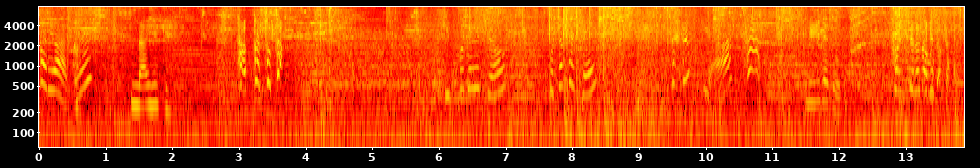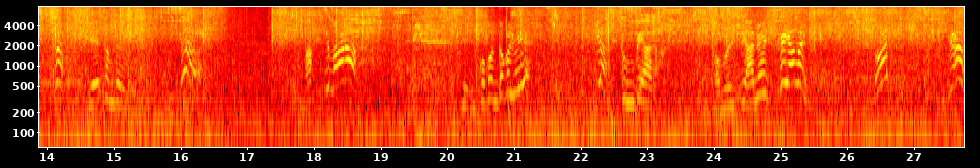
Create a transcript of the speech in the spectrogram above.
화려하게? 나에게. 갚아소서 기쁘게 해줘. 부탁할게. 야 하! 미래도. 흔들어주겠어. 예상대로 막지 마라. 빈꽃 언덕을 위해 야 숭배하라. 저물지 않을 태양을. 엇! 야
